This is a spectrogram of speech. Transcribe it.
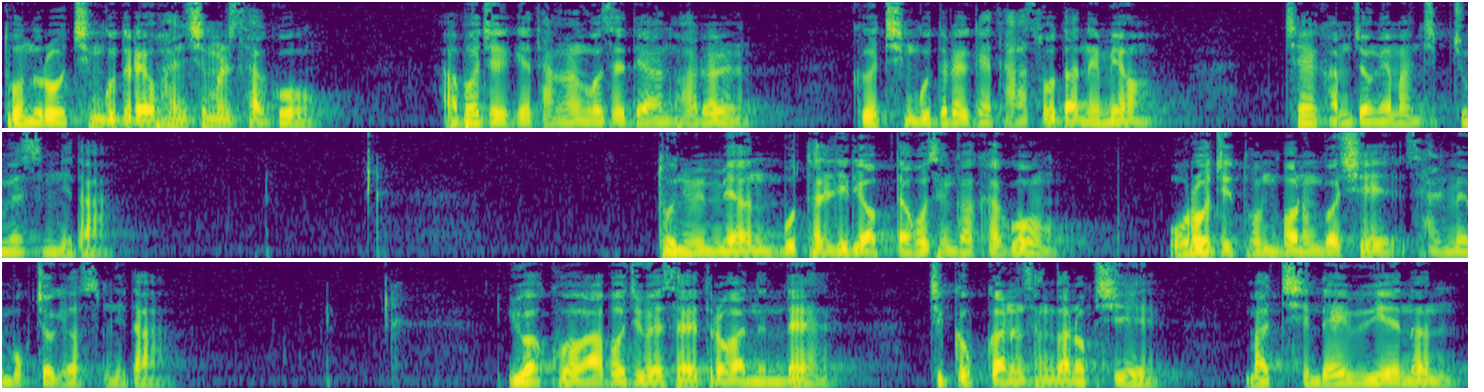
돈으로 친구들의 환심을 사고 아버지에게 당한 것에 대한 화를 그 친구들에게 다 쏟아내며 제 감정에만 집중했습니다. 돈이면 못할 일이 없다고 생각하고 오로지 돈 버는 것이 삶의 목적이었습니다. 유학 후 아버지 회사에 들어갔는데 직급과는 상관없이 마치 내 위에는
